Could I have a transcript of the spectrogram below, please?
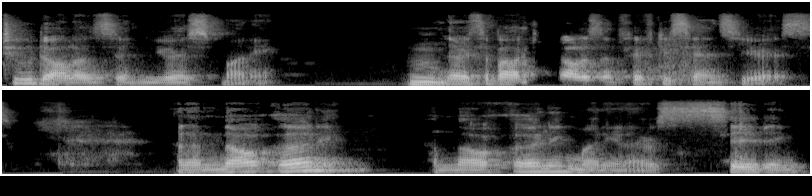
$2 in US money. Mm. No, it's about $2.50 US. And I'm now earning, I'm now earning money and I was saving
